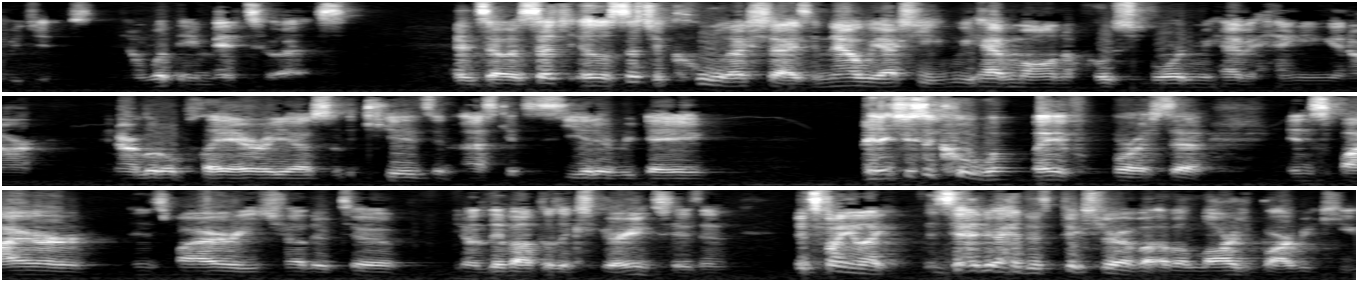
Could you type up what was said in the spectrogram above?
images and what they meant to us. And so it's such it was such a cool exercise. And now we actually we have them all on a poster board and we have it hanging in our in our little play area, so the kids and us get to see it every day. And it's just a cool way for us to inspire inspire each other to you know live out those experiences. And it's funny, like Xander had this picture of a, of a large barbecue.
